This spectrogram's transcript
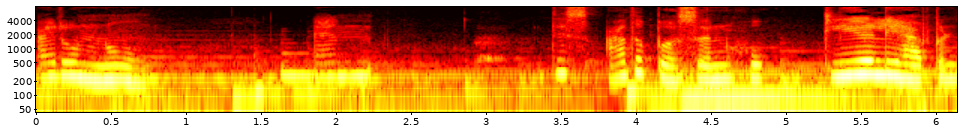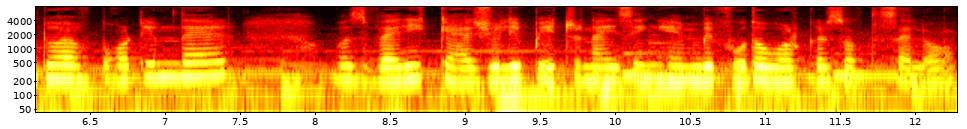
I don't know. And this other person who clearly happened to have bought him there was very casually patronizing him before the workers of the salon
